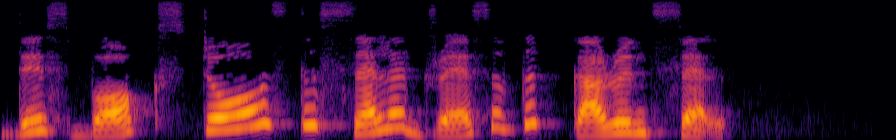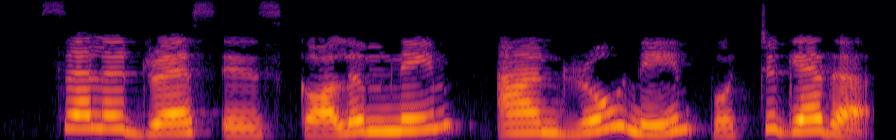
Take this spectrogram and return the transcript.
This box stores the cell address of the current cell. Cell address is column name and row name put together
